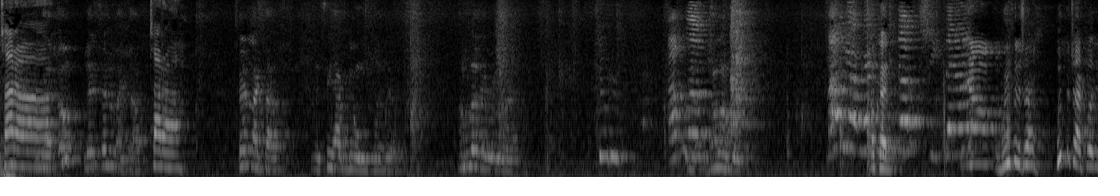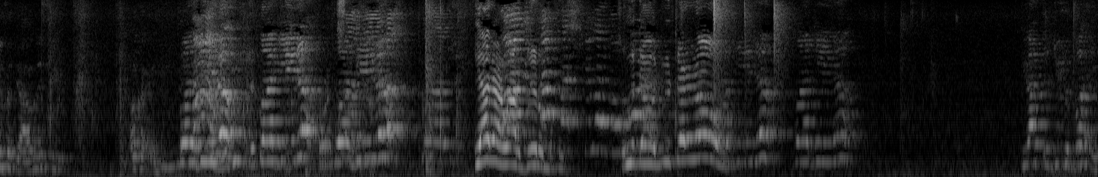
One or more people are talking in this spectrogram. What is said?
Ta-da. Oh, let's turn the lights off. Ta-da. Turn the lights off. Let's see how we do when we plug it up. Unplug it real quick. I'm love. Hold on, wait. Mama Okay. ready to she down. Y'all, We finna try. We finna try to plug these up, y'all. Let's see. Okay. plug it up. Plug it up. Plug it up. Y'all got a lot of glitter markers. So look how you turn it on. Plug it up. Plug it up. You have to do the button.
